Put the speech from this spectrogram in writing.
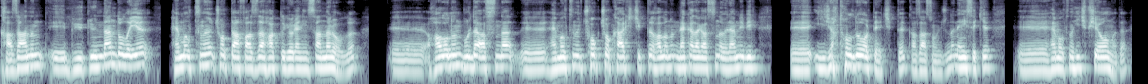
kazanın e, büyüklüğünden dolayı Hamilton'ı çok daha fazla haklı gören insanlar oldu. E, Halo'nun burada aslında e, Hamilton'ın çok çok karşı çıktığı Halo'nun ne kadar aslında önemli bir e, icat olduğu ortaya çıktı kaza sonucunda. Neyse ki e, Hamilton'a hiçbir şey olmadı.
